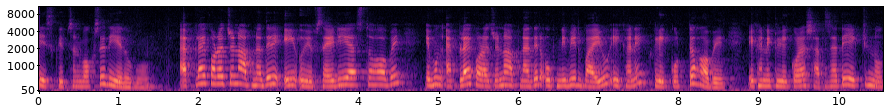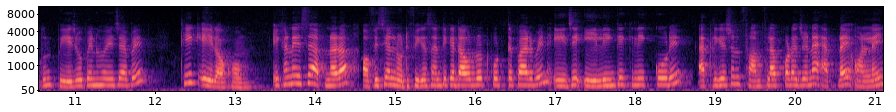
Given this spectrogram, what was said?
ডিসক্রিপশন বক্সে দিয়ে দেবো। অ্যাপ্লাই করার জন্য আপনাদের এই ওয়েবসাইটেই আসতে হবে এবং অ্যাপ্লাই করার জন্য আপনাদের অগ্নিবীর বায়ু এখানে ক্লিক করতে হবে। এখানে ক্লিক করার সাথে সাথে একটি নতুন পেজ ওপেন হয়ে যাবে। ঠিক এই রকম। এখানে এসে আপনারা অফিসিয়াল নোটিফিকেশানটিকে ডাউনলোড করতে পারবেন। এই যে এই লিঙ্কে ক্লিক করে অ্যাপ্লিকেশন ফর্ম ফিল করার জন্য অ্যাপ্লাই অনলাইন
